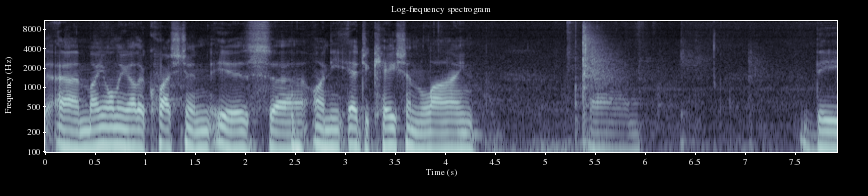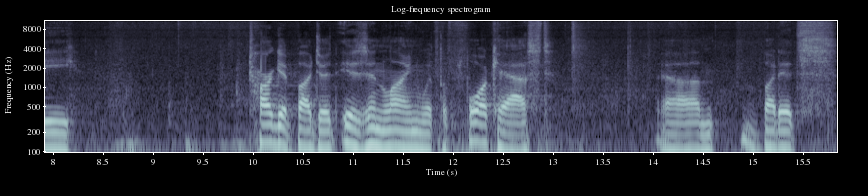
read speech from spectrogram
uh, my only other question is uh, on the education line. um, The target budget is in line with the forecast, um, but it's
